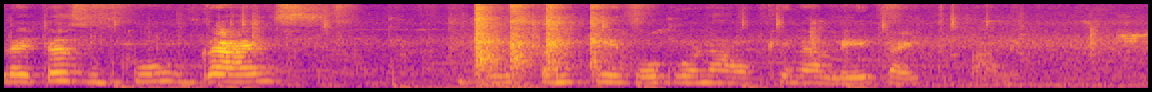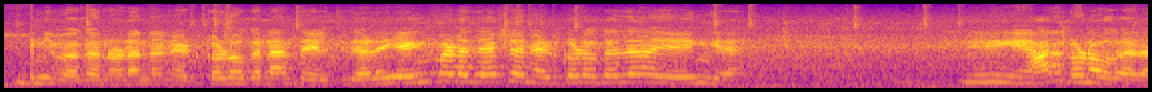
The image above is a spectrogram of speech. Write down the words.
let us go guys ದೇವಸ್ಥಾನಕ್ಕೆ ಹೋಗೋಣ. ಓಕೆನಾ ಲೇಟ್ ಆಯಿತು ಬಾಳೆ. ಇವಾಗ ನೋಡೋಣ ನಡ್ಕೊಂಡು ಹೋಗೋಣ ಅಂತ ಹೇಳ್ತಿದ್ದಾಳೆ. ಹೆಂಗೆ ಮಾಡೋದು ಅಷ್ಟ ನಡ್ಕೊಂಡು ಹೋಗೋದ? ಹೆಂಗೆ? ಹಾರ್ಕೊಂಡು ಹೋಗೋದ?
